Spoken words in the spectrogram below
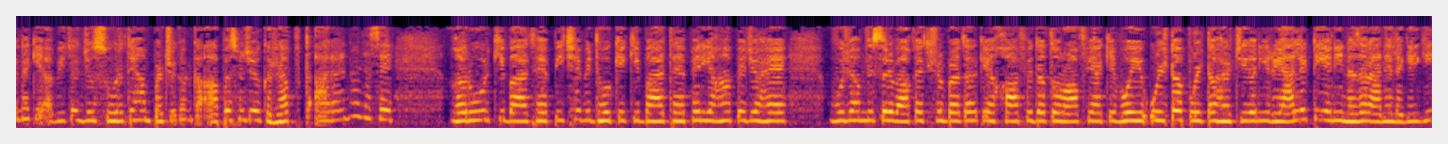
نا کہ ابھی تک جو صورتیں ہم پڑھ چکے ہیں، ان کا آپس میں جو ایک ربط آ رہا ہے نا، جیسے غرور کی بات ہے، پیچھے بھی دھوکے کی بات ہے، پھر یہاں پہ جو ہے، وہ جو ہم نے سر واقع پڑھا تھا کہ خافدت اور رافیہ کہ وہی الٹا پلٹا ہر چیز یعنی ریالٹی یعنی نظر آنے لگے گی۔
